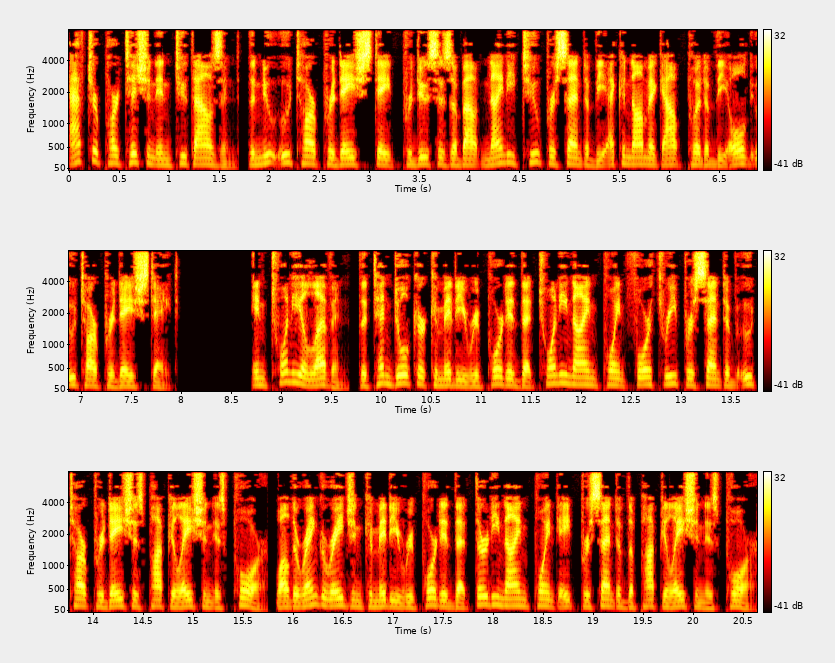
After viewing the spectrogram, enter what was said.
After partition in 2000, the new Uttar Pradesh state produces about 92% of the economic output of the old Uttar Pradesh state. In 2011, the Tendulkar Committee reported that 29.43% of Uttar Pradesh's population is poor, while the Rangarajan Committee reported that 39.8% of the population is poor.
